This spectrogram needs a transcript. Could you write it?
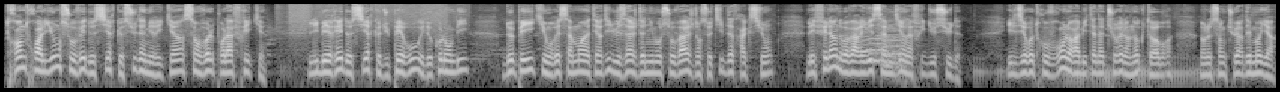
33 lions sauvés de cirques sud-américains s'envolent pour l'Afrique. Libérés de cirques du Pérou et de Colombie, deux pays qui ont récemment interdit l'usage d'animaux sauvages dans ce type d'attraction, les félins doivent arriver samedi en Afrique du Sud. Ils y retrouveront leur habitat naturel en octobre, dans le sanctuaire des Moyas.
